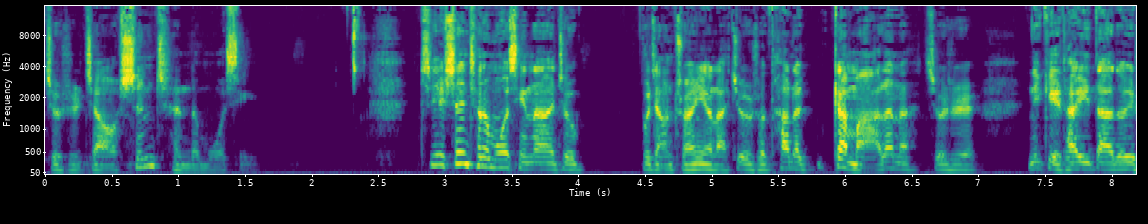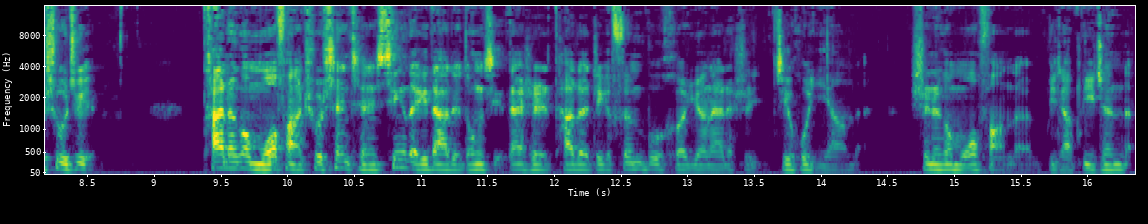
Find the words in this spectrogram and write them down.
就是叫生成的模型。这些生成的模型呢，就不讲专业了，就是说它的干嘛的呢？就是你给它一大堆数据，它能够模仿出生成新的一大堆东西，但是它的这个分布和原来的是几乎一样的，是能够模仿的比较逼真的。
